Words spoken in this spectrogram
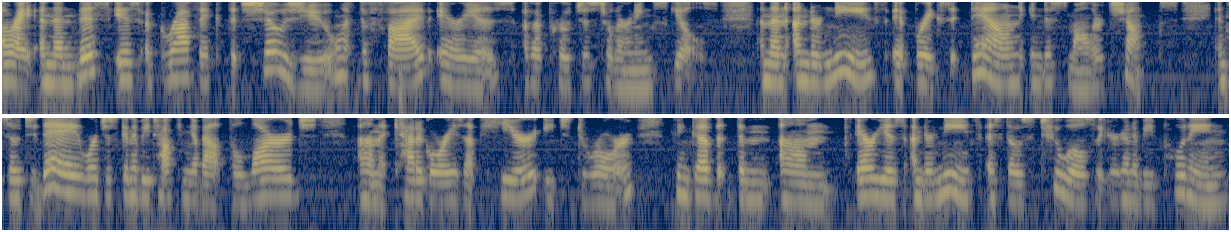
All right, and then this is a graphic that shows you the five areas of approaches to learning skills. And then underneath, it breaks it down into smaller chunks. And so today, we're just going to be talking about the large um, categories up here, each drawer. Think of the um, areas underneath as those tools that you're going to be putting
